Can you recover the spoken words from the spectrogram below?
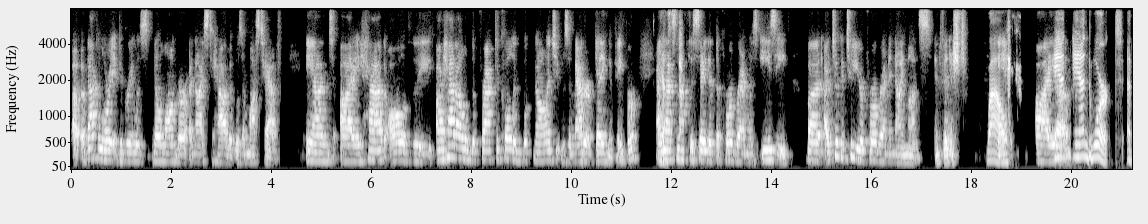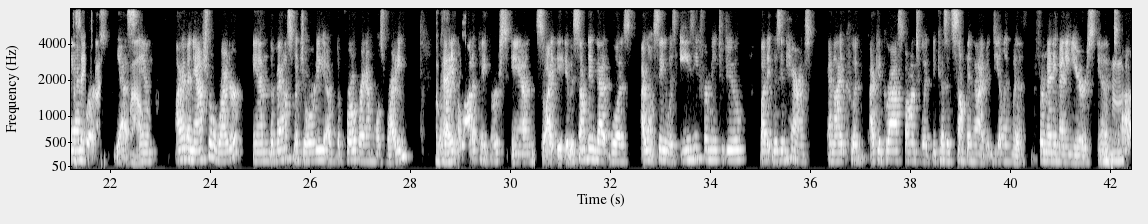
a, baccalaureate degree was no longer a nice to have, it was a must have. And I had all of the I had all of the practical and book knowledge. It was a matter of getting the paper. And yes. that's not to say that the program was easy, but I took a two-year program in nine months and finished. Wow. And I and, um, and worked at the same worked, time. Yes, wow. and I am a natural writer, and the vast majority of the program was writing. Okay. Writing a lot of papers, and so I it, it was something that was I won't say it was easy for me to do, but it was inherent, and I could I could grasp onto it because it's something that I've been dealing with for many many years, and. Mm-hmm. Uh,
